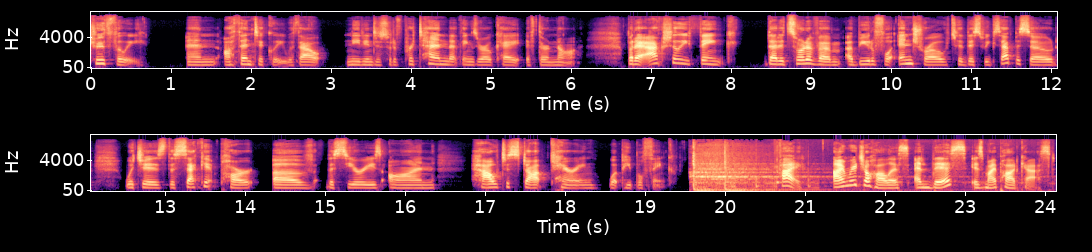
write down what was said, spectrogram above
truthfully and authentically without needing to sort of pretend that things are okay if they're not. But I actually think that it's sort of a, a, beautiful intro to this week's episode, which is the second part of the series on how to stop caring what people think. Hi, I'm Rachel Hollis, and this is my podcast.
